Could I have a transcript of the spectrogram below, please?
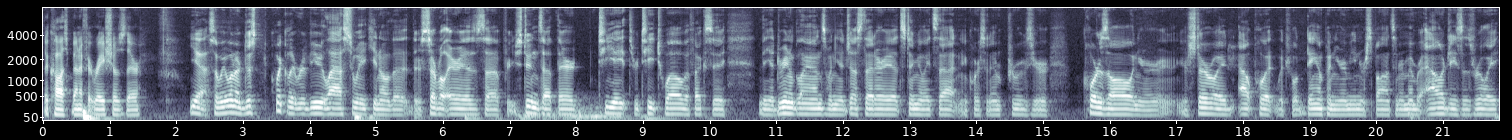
the cost benefit ratios there. Yeah, so we want to just quickly review last week. You know, the, there's several areas uh, for you students out there. T8 through T12 affects the, the adrenal glands. When you adjust that area, it stimulates that, and of course, it improves your cortisol and your your steroid output, which will dampen your immune response. And remember, allergies is really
